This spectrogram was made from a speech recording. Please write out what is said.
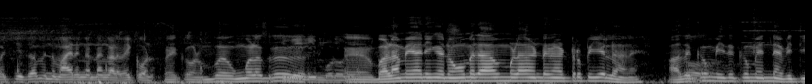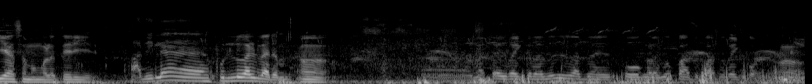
வச்சுதான் இந்த ஆயிரம் கண்டங்களை வைக்கணும். வைக்கணும். இப்போ உங்களுக்கு வேலியும் போடுவோம். பலமையா நீங்க நோமலா மிளாண்டு நட்டுருப்பீங்கல்லானே அதுக்கும் இதுக்கும் என்ன வித்தியாசம் உங்களுக்கு தெரியுது? அதில் புல்லுகள் வரும். மற்ற வைக்கிறது அந்த பூங்களுக்கு பார்த்து பார்த்து வைக்கணும்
